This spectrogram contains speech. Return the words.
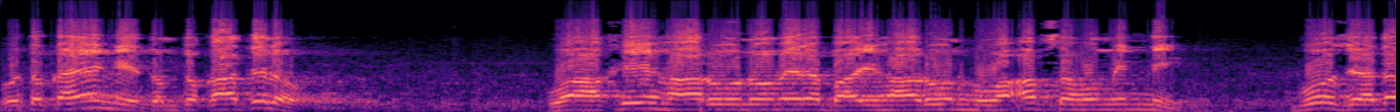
وہ تو کہیں گے، تم تو قاتل ہو۔ وہ آخی ہارون ہو میرا بھائی ہارون، ہوا افسہ منی۔ وہ زیادہ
